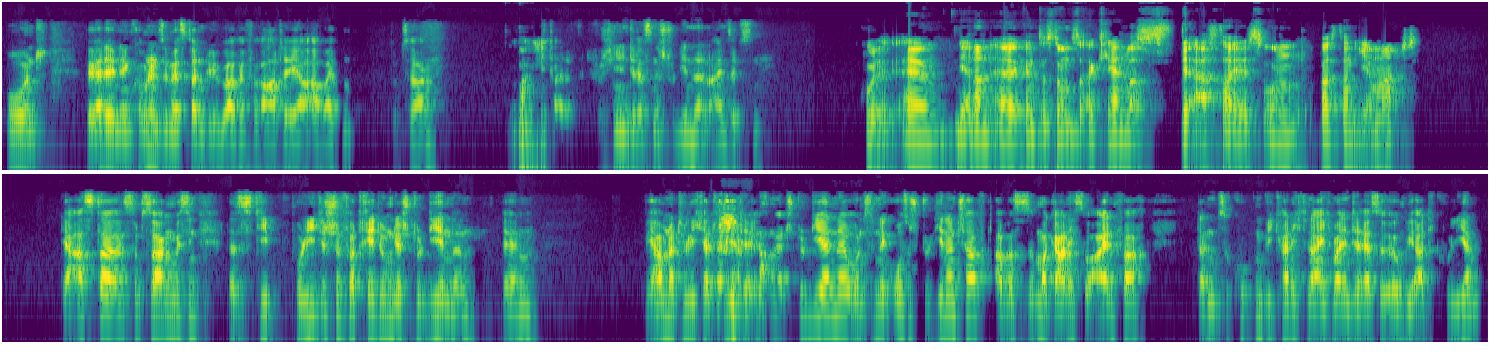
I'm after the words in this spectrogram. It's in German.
und werde in den kommenden Semestern über Referate eher arbeiten, sozusagen. Okay. Die verschiedenen Interessen der Studierenden einsetzen. Cool. Ähm, ja, dann äh, könntest du uns erklären, was der AStA ist und was dann ihr macht? Der AStA ist sozusagen ein bisschen, das ist die politische Vertretung der Studierenden. Denn wir haben natürlich halt viele Interessen als Studierende und sind eine große Studierendenschaft, aber es ist immer gar nicht so einfach, dann zu gucken, wie kann ich denn eigentlich mein Interesse irgendwie artikulieren.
